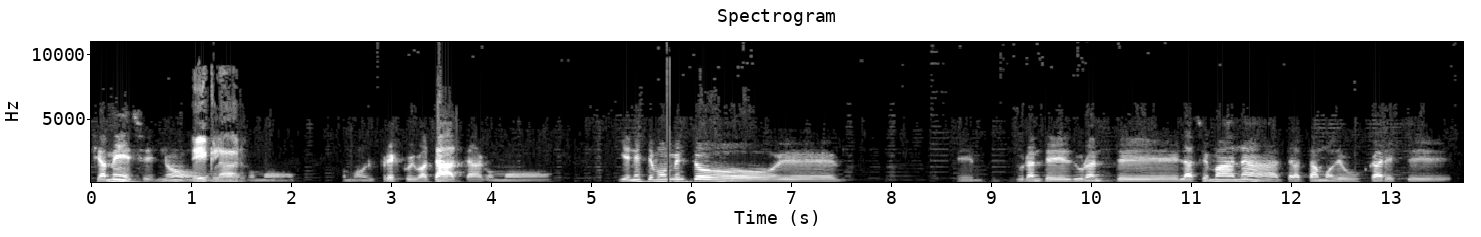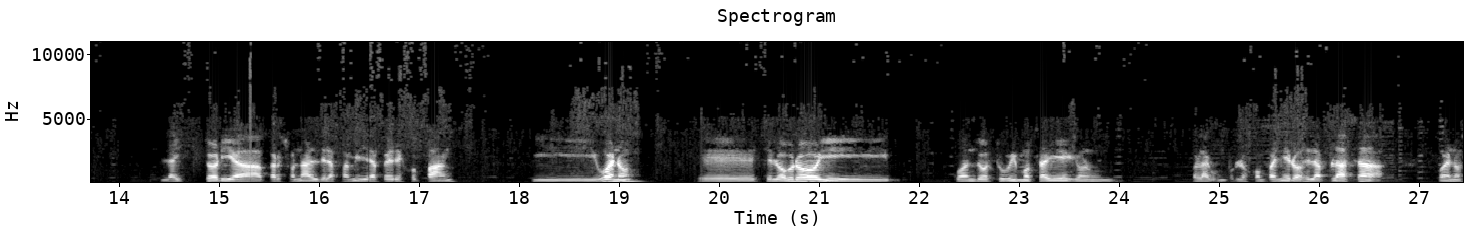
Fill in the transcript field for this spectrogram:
siameses, ¿no? Sí, claro. Como, como el fresco y batata, como y en este momento, eh, eh, durante, durante la semana, tratamos de buscar este, la historia personal de la familia Pérez Copán. Y bueno, eh, se logró y cuando estuvimos ahí con, los compañeros de la plaza, bueno,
